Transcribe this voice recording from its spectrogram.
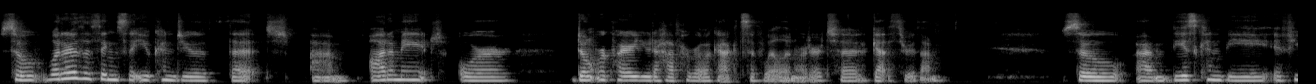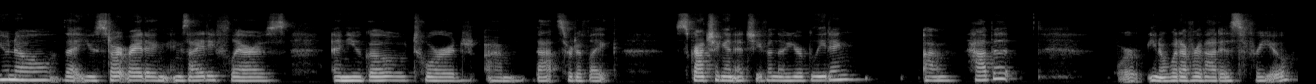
So what are the things that you can do that um, automate or don't require you to have heroic acts of will in order to get through them? So um, these can be, if you know that you start writing anxiety flares and you go toward um, that sort of like scratching an itch, even though you're bleeding um, habit, or you know whatever that is for you,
